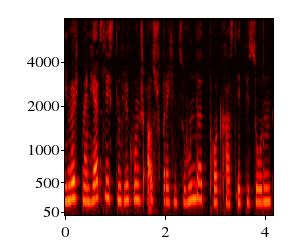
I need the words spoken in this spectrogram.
Ich möchte meinen herzlichsten Glückwunsch aussprechen zu 100 Podcast-Episoden.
